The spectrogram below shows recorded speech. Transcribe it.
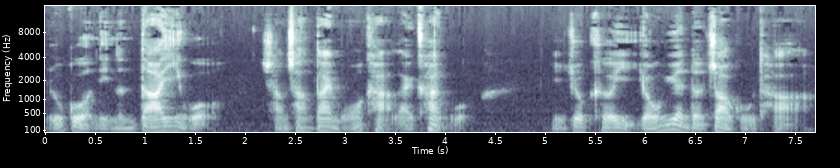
如果你能答应我，常常带摩卡来看我，你就可以永远的照顾他。”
